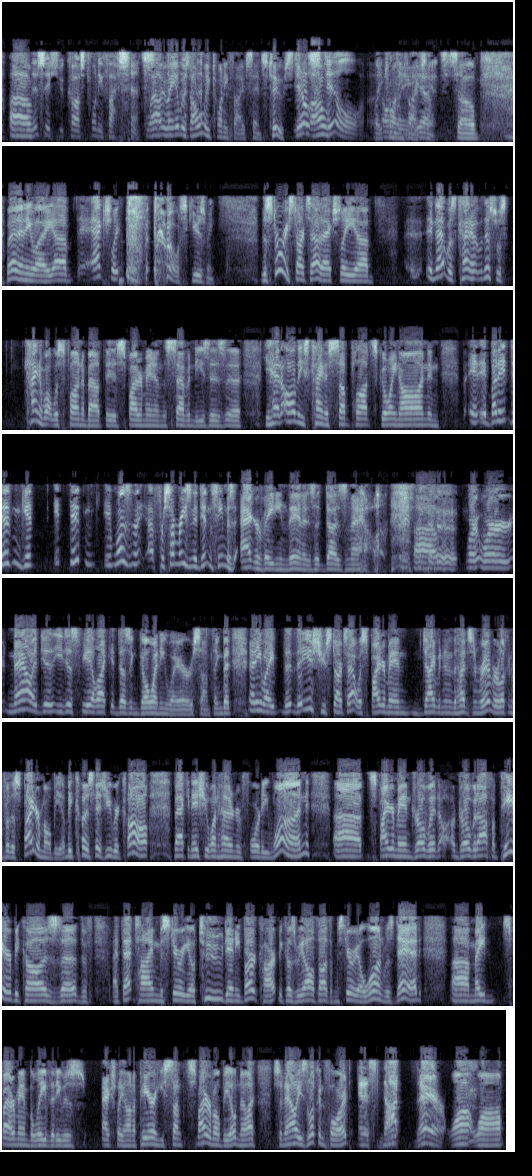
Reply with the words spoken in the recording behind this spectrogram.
Um, this issue cost 25 cents. well, I mean, it was only twenty five cents too. Still, Yeah, only still like only, 25 yeah. cents. So, but anyway, uh, actually, oh, excuse me. The story starts out actually, uh, and that was kind of, this was kind of what was fun about the Spider-Man in the 70s is, uh, you had all these kind of subplots going on and, it- but it didn't get, it didn't, it wasn't, uh, for some reason it didn't seem as aggravating then as it does now. Uh, where, where now it just, you just feel like it doesn't go anywhere or something. But anyway, the, the issue starts out with Spider-Man diving into the Hudson River looking for the Spider-Mobile because as you recall, back in issue 141, uh, Spider-Man drove it, drove it off a pier because, uh, the, at that time Mysterio 2, Danny Berkhart, because we all thought the Mysterio 1 was dead, uh, made Spider-Man believe that he was actually on a pier. He sunk the Spider-Mobile. No, so now he's looking for it, and it's not there. Womp womp.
